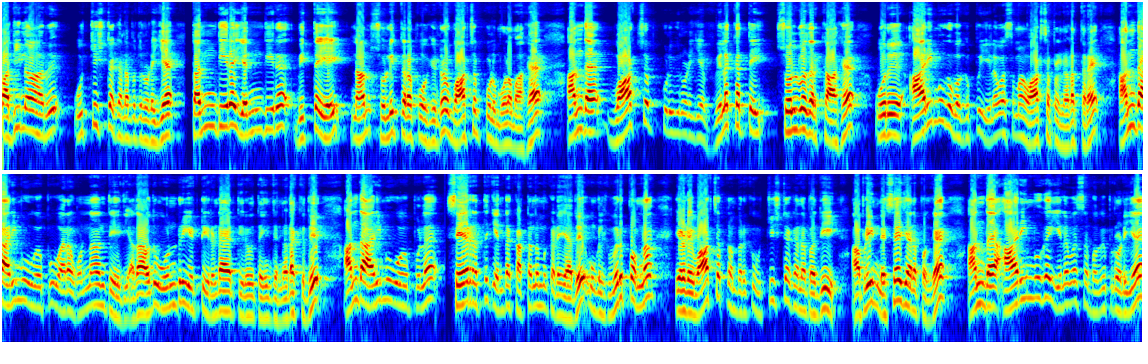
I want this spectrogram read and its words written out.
பதினாறு உச்சிஷ்ட கணபதியினுடைய தந்திர எந்திர வித்தையை நாம் சொல்லித்தரப்போகின்றோம் வாட்ஸ்அப் குழு மூலமாக அந்த வாட்ஸ்அப் குழுவினுடைய விளக்கத்தை சொல்வதற்காக ஒரு அறிமுக வகுப்பு இலவசமாக வாட்ஸ்அப்பில் நடத்துகிறேன் அந்த அறிமுக வகுப்பு வர ஒன்றாம் தேதி அதாவது ஒன்று எட்டு இரண்டாயிரத்தி இருபத்தைந்து நடக்குது. அந்த அறிமுக வகுப்பில் சேர்றதுக்கு எந்த கட்டணமும் கிடையாது. உங்களுக்கு விருப்பம்னா என்னுடைய வாட்ஸ்அப் நம்பருக்கு உச்சிஷ்ட கணபதி அப்படின்னு மெசேஜ் அனுப்புங்க. அந்த அறிமுக இலவச வகுப்பினுடைய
